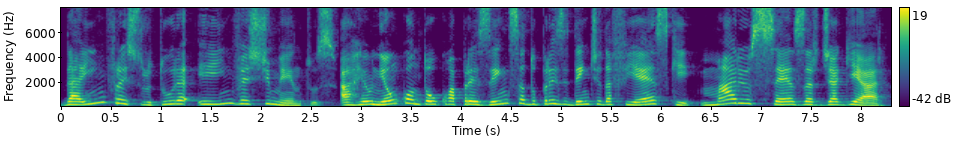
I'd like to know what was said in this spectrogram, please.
da infraestrutura e investimentos. A reunião contou com a presença do presidente da Fiesc, Mário César de Aguiar.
